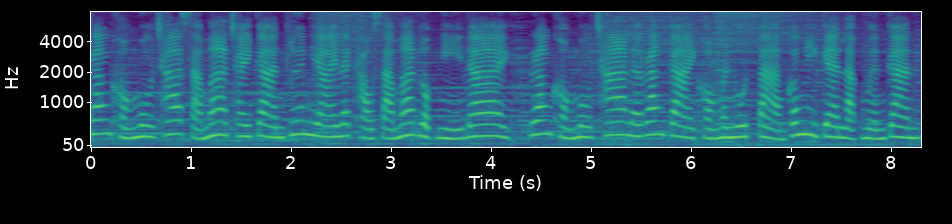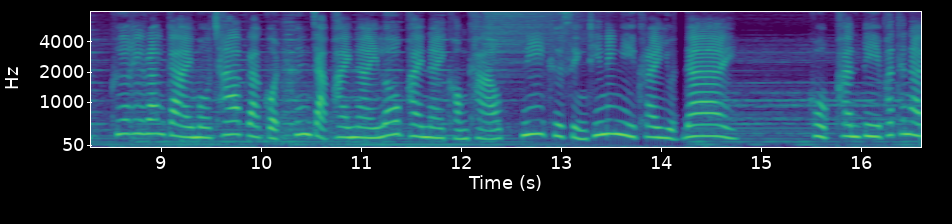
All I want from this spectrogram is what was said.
ร่างของโมชาสามารถใช้การเคลื่อนย้ายและเขาสามารถหลบหนีได้ ร่างของโมชาและร่างกายของมนุษย์ต่างก็มีแกนหลักเหมือนกัน เพื่อให้ร่างกายโมชาปรากฏขึ้นจากภายในโลกภายในของเขา นี่คือสิ่งที่ไม่มีใครหยุดได้ 6,000 ปีพัฒนา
